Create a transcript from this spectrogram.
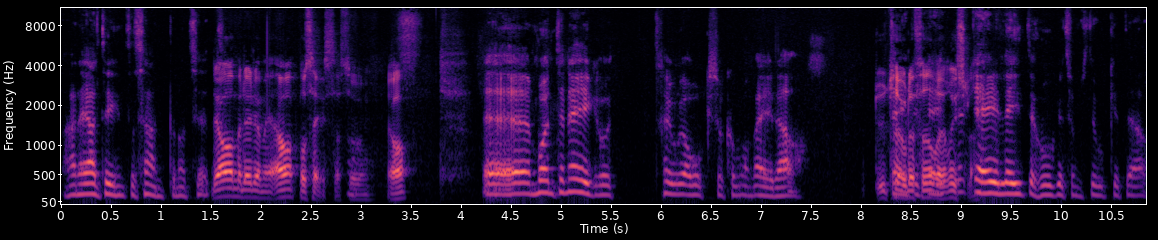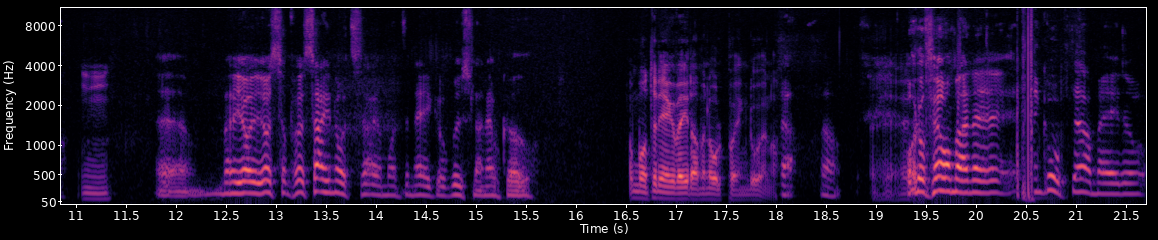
han är alltid intressant på något sätt. Ja, men det är det med. Ja, precis. Alltså, ja. Montenegro tror jag också kommer med där. Du tror det före det, Ryssland? Det är lite hugget som stucket där. Mm. Eh, men jag, jag, får jag säga något så säger jag Montenegro. Ryssland åker ur. Och Montenegro vidare med noll poäng då eller? Ja, ja. Eh, Och då får man eh, en grupp där med, om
